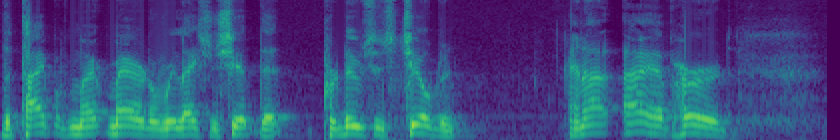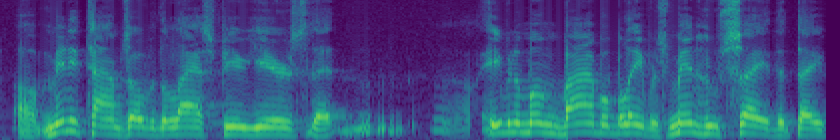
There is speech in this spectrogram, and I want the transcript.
the type of mar- marital relationship that produces children. And I, I have heard uh, many times over the last few years that uh, even among Bible believers, men who say that they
